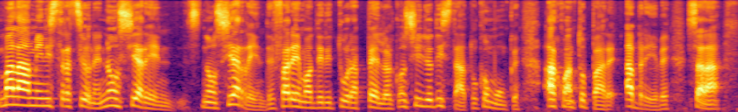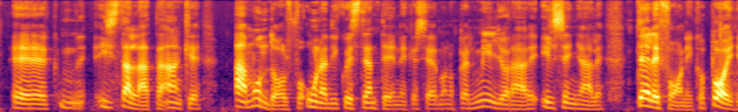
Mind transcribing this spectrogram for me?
ma l'amministrazione non si, arrende, non si arrende, faremo addirittura appello al Consiglio di Stato, comunque a quanto pare a breve sarà eh, installata anche a Mondolfo una di queste antenne che servono per migliorare il segnale telefonico. Poi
